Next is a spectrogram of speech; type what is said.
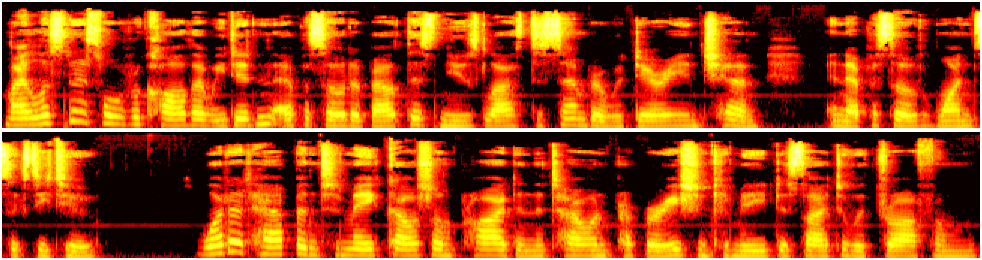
My listeners will recall that we did an episode about this news last December with Darian Chen in episode 162. What had happened to make Kaohsiung Pride and the Taiwan Preparation Committee decide to withdraw from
